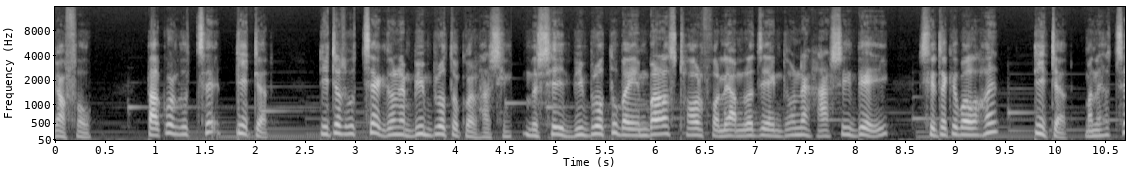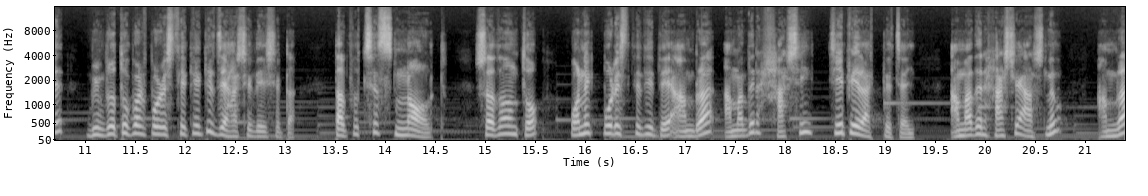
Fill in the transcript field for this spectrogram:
গাফো। তারপর হচ্ছে টিটার টিটার হচ্ছে এক ধরনের বিব্রতকর হাসি। সেই বিব্রত বা এম্বারাসড হওয়ার ফলে আমরা যে এক ধরনের হাসি দেই, সেটাকে বলা হয় টিটার মানে হচ্ছে বিব্রতকর পরিস্থিতিতে যে হাসি দেয় সেটা। তারপর হচ্ছে স্নল্ট সাধারণত অনেক পরিস্থিতিতে আমরা আমাদের হাসি চেপে রাখতে চাই। আমাদের হাসি আসলেও আমরা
